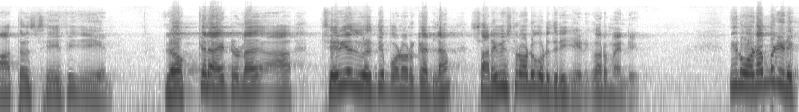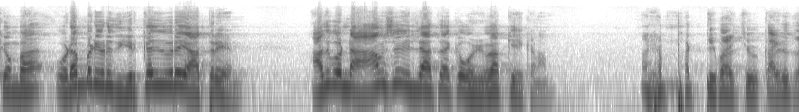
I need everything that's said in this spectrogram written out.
മാത്രം സേഫ് ചെയ്യാൻ. ലോക്കലായിട്ടുള്ള ചെറിയ ദൂരത്തിൽ പോണവർക്കെല്ലാം സർവീസ് റോഡ് കൊടുത്തിരിക്കുകയാണ് ഗവൺമെന്റ് നിങ്ങൾ ഉടമ്പടി എടുക്കുമ്പോൾ ഉടമ്പടി ഒരു ദീർഘദൂര യാത്രയാണ്. അതുകൊണ്ട് ആവശ്യമില്ലാത്തതൊക്കെ ഒഴിവാക്കിയേക്കണം. പട്ടി പഴച്ചു കഴുത.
